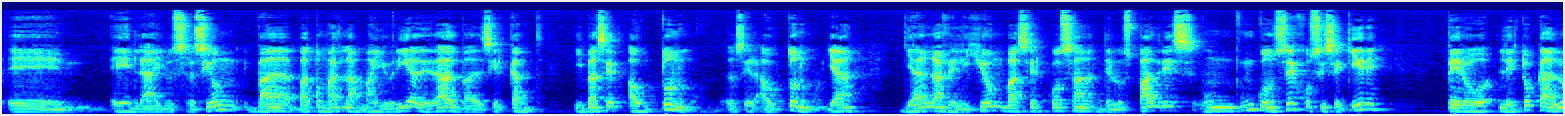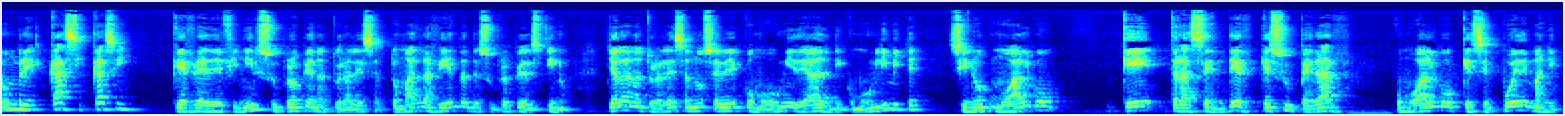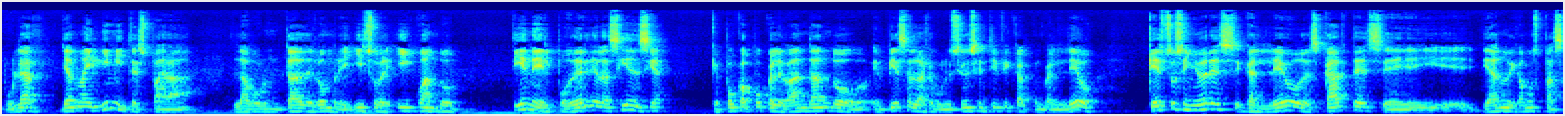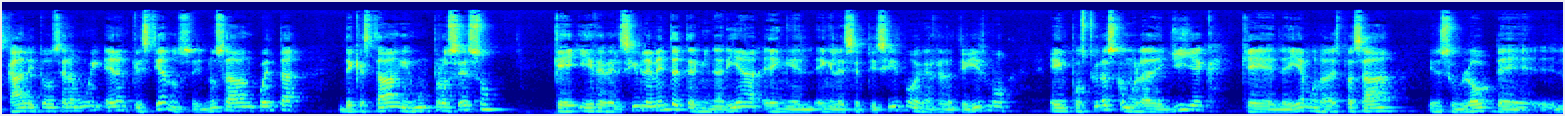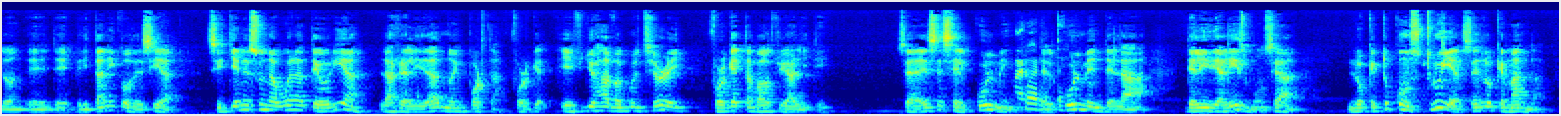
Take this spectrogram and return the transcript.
eh, en la ilustración va, a tomar la mayoría de edad, va a decir Kant, y va a ser autónomo, a ser autónomo. Ya, ya la religión va a ser cosa de los padres, un, consejo si se quiere, pero le toca al hombre casi, casi que redefinir su propia naturaleza, tomar las riendas de su propio destino. Ya la naturaleza no se ve como un ideal ni como un límite, sino como algo que trascender, que superar, como algo que se puede manipular. Ya no hay límites para la voluntad del hombre. Y, sobre, y cuando tiene el poder de la ciencia, que poco a poco le van dando, empieza la revolución científica con Galileo, que estos señores, Galileo, Descartes, eh, ya no digamos Pascal y todos eran, muy, eran cristianos, y no se daban cuenta de que estaban en un proceso que irreversiblemente terminaría en el, en el escepticismo, en el relativismo, en posturas como la de Zizek, que leíamos la vez pasada en su blog de, de, británico decía, si tienes una buena teoría, la realidad no importa. Forget, if you have a good theory, forget about reality. O sea, ese es el culmen, el culmen de la, del idealismo. O sea, lo que tú construyas es lo que manda.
